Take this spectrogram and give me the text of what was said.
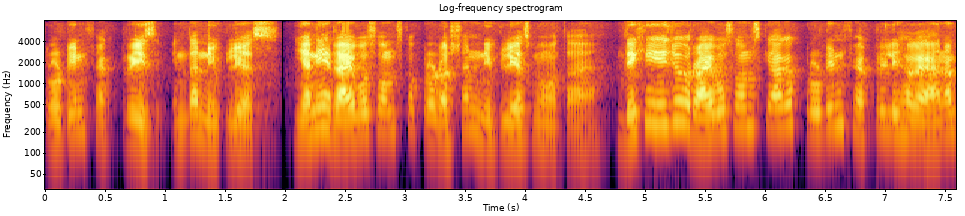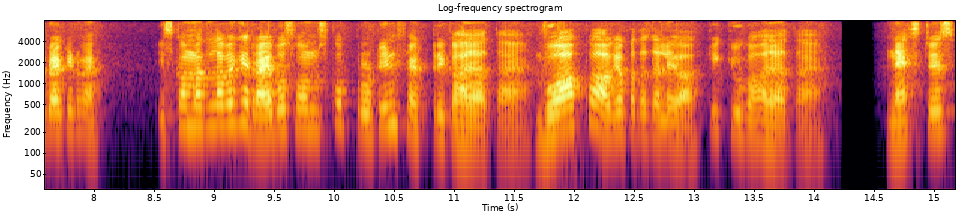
protein factories in the nucleus यानी राइबोसोम्स का प्रोडक्शन न्यूक्लियस में होता है। देखिए, ये जो राइबोसोम्स के आगे प्रोटीन फैक्ट्री लिखा गया है ना ब्रैकेट में, इसका मतलब है कि राइबोसोम्स को प्रोटीन फैक्ट्री कहा जाता है। वो आपको आगे पता चलेगा कि क्यों कहा जाता है। Next is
